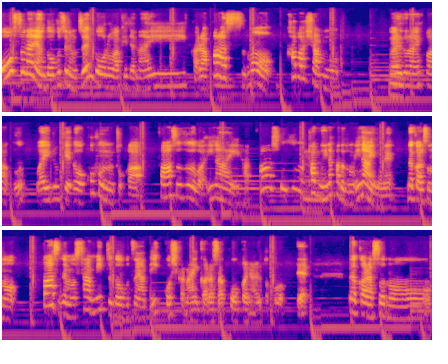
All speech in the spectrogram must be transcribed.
オーストラリアの動物園も全部おるわけじゃないからパースもカバシャムワイルドライフパークはいるけど、コフヌとかパースズーはいないパースズー多分いなかったともいないのね。だからそのパースでも 3, 3つ動物園あって1個しかないからさ効果にあるところって。だからその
